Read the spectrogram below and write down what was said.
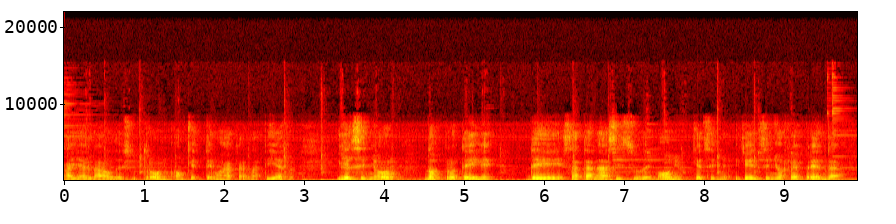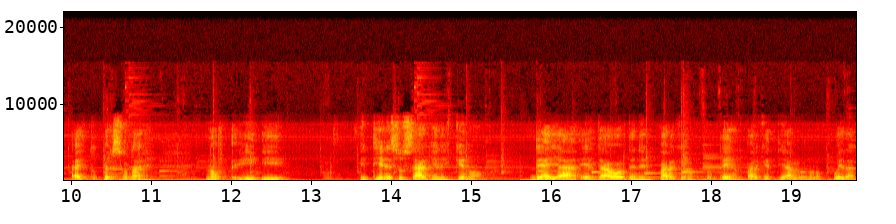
allá al lado de su trono, aunque estemos acá en la tierra. Y el Señor nos protege de Satanás y su demonio, que el Señor, que el Señor reprenda a estos personajes. y, y, tiene sus ángeles que nos, de allá Él da órdenes para que nos protejan, para que el diablo no nos pueda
